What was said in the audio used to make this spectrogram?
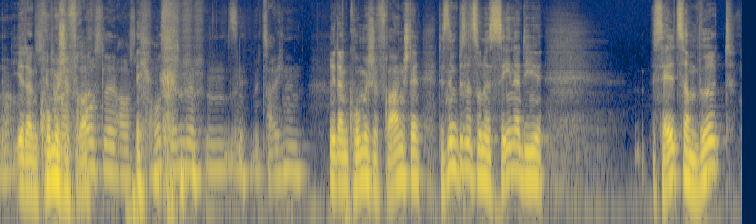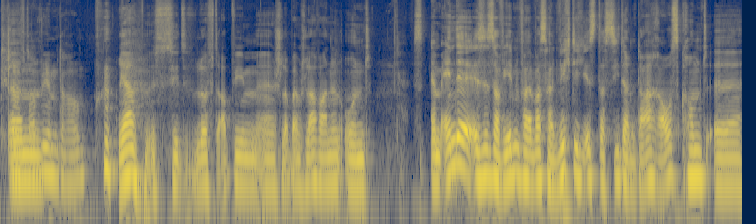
Ja, ihr dann komische Fragen. Ausländer, aus, Ausländer bezeichnen. Ihr dann komische Fragen stellen. Das ist ein bisschen so eine Szene, die seltsam wirkt. Läuft ähm, ab wie im Traum. ja, es sieht, läuft ab wie im, äh, beim Schlafwandeln und am Ende ist es auf jeden Fall, was halt wichtig ist, dass sie dann da rauskommt, äh,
